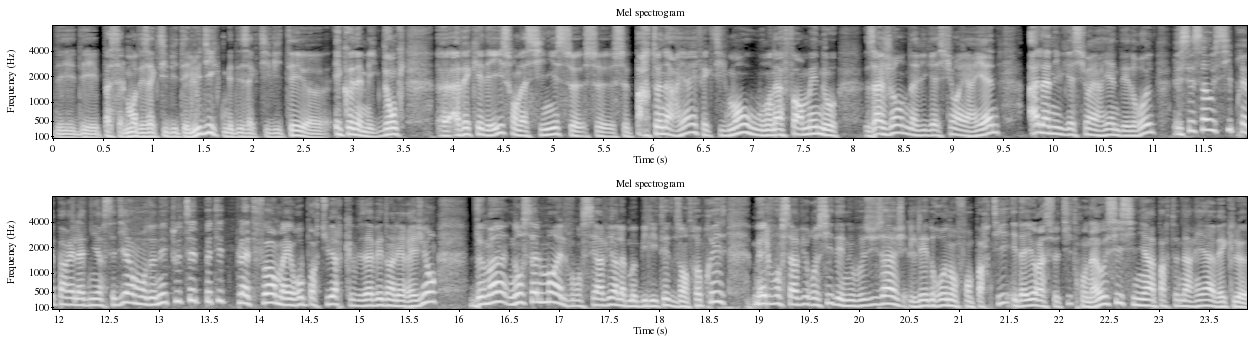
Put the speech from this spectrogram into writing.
des, des pas seulement des activités ludiques mais des activités euh, économiques. Donc euh, avec EDIS on a signé ce, ce, ce partenariat effectivement où on a formé nos agents de navigation aérienne à la navigation aérienne des drones et c'est ça aussi préparer l'avenir, c'est dire à un moment donné toute cette petite plateforme aéroportuaire que vous avez dans les régions Demain, non seulement elles vont servir la mobilité des entreprises, mais elles vont servir aussi des nouveaux usages. Les drones en font partie. Et d'ailleurs, à ce titre, on a aussi signé un partenariat avec le,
